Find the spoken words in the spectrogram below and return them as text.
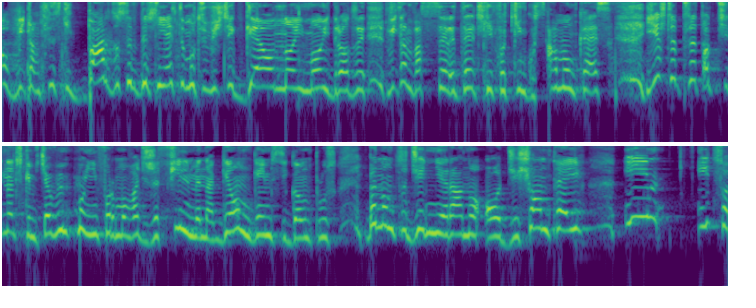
Elo, witam wszystkich bardzo serdecznie, jestem oczywiście Geon, no i moi drodzy, witam was serdecznie w odcinku z Among Us. Jeszcze przed odcineczkiem chciałbym poinformować, że filmy na Geon Games i Geon Plus będą codziennie rano o 10 i, i, co,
